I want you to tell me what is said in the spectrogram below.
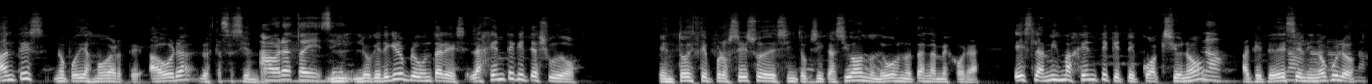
antes no podías moverte, ahora lo estás haciendo. Ahora estoy, sí. Lo que te quiero preguntar es, la gente que te ayudó en todo este proceso de desintoxicación donde vos notás la mejora, ¿es la misma gente que te coaccionó No. a que te des no, el inóculo? No,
